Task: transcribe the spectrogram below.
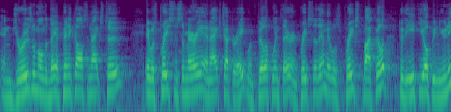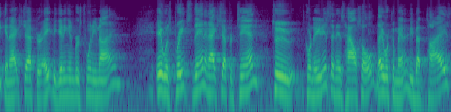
in Jerusalem on the day of Pentecost in Acts 2. It was preached in Samaria in Acts chapter 8 when Philip went there and preached to them. It was preached by Philip to the Ethiopian eunuch in Acts chapter 8, beginning in verse 29. It was preached then in Acts chapter 10 to Cornelius and his household. They were commanded to be baptized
